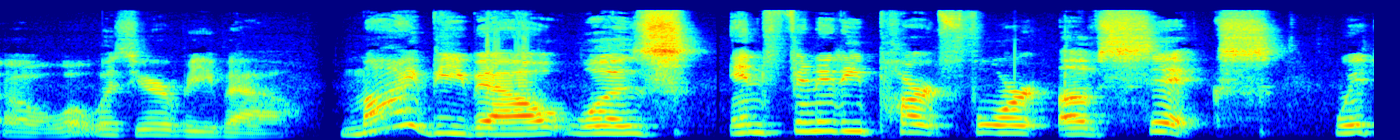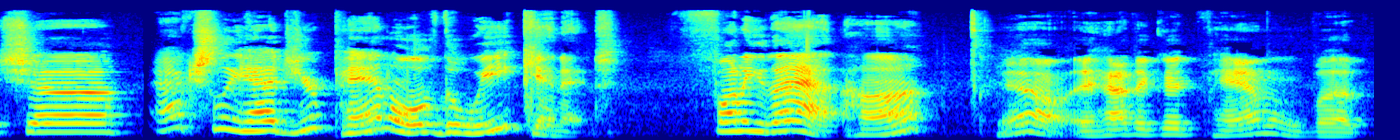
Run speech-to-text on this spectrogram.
So, what was your B-bow? My B-bow was Infinity Part 4 of 6, which uh, actually had your panel of the week in it. Funny that, huh? Yeah, it had a good panel, but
